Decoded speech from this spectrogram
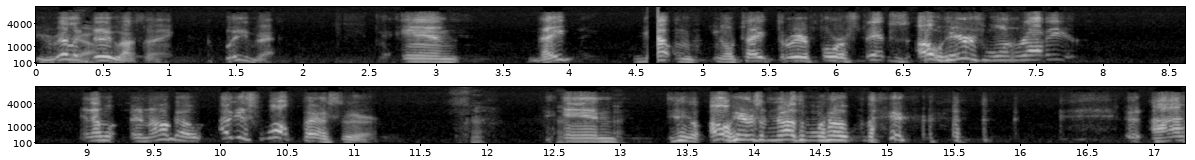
You really Yeah. do, I think. I believe that. And they got them, you know, take three or four steps. Oh, here's one right here. And I and I'll go. I just walk past there, and you know, oh, here's another one over there. I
